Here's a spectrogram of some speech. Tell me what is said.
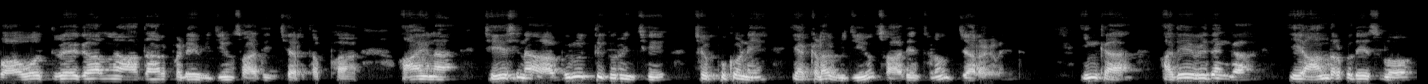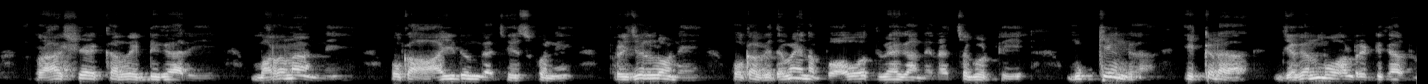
భావోద్వేగాలను ఆధారపడే విజయం సాధించారు తప్ప ఆయన చేసిన అభివృద్ధి గురించి చెప్పుకొని ఎక్కడ విజయం సాధించడం జరగలేదు. ఇంకా అదేవిధంగా ఈ ఆంధ్రప్రదేశ్లో రాజశేఖర్ రెడ్డి గారి మరణాన్ని ఒక ఆయుధంగా చేసుకొని ప్రజల్లోనే ఒక విధమైన భావోద్వేగాన్ని రెచ్చగొట్టి ముఖ్యంగా ఇక్కడ జగన్మోహన్ రెడ్డి గారు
